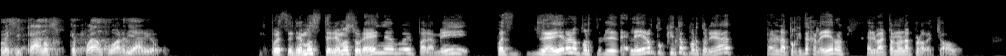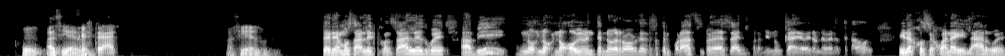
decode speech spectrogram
mexicanos que puedan jugar diario, güey. Pues tenemos, tenemos Ureña, güey, para mí, pues le dieron la le, le dieron poquita oportunidad, pero la poquita que le dieron, el vato no la aprovechó, güey. Así es, güey. Este año. Así es, güey. Tenemos a Alex González, güey. A mí, no, no, no, obviamente no error de esta temporada, sino de hace años, para mí nunca debieron de haber dejado ir a José Juan Aguilar, güey.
